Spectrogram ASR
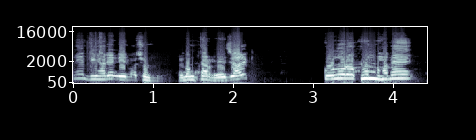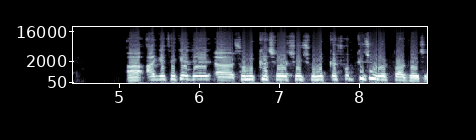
নিয়ে বিহারের নির্বাচন এবং তার রেজাল্ট কোন রকম ভাবে আগে থেকে যে সমীক্ষা ছিল, সেই সমীক্ষা সবকিছু উলটপালট হয়েছে।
